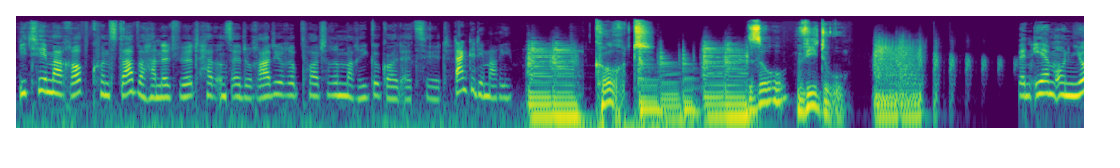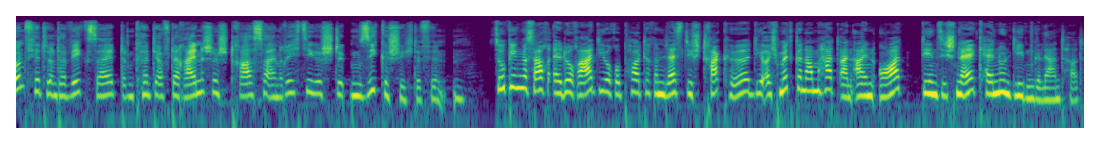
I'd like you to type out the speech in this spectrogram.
Wie Thema Raubkunst da behandelt wird, hat uns Eldoradio-Reporterin Marie Gold erzählt. Danke dir, Marie. Kurt. So wie du. Wenn ihr im Unionviertel unterwegs seid, dann könnt ihr auf der Rheinischen Straße ein richtiges Stück Musikgeschichte finden. So ging es auch Eldoradio-Reporterin Leslie Stracke, die euch mitgenommen hat an einen Ort, den sie schnell kennen und lieben gelernt hat.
